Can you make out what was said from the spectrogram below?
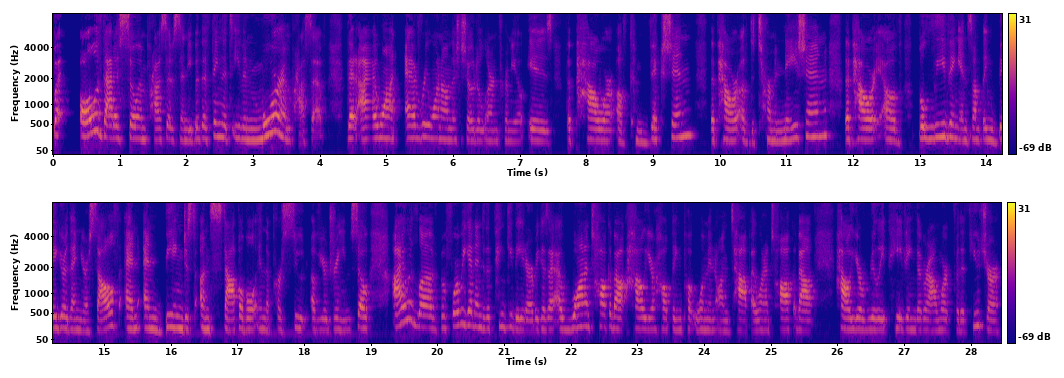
But all of that is so impressive, Cindy. But the thing that's even more impressive that I want everyone on the show to learn from you is the power of conviction, the power of determination, the power of believing in something bigger than yourself and, and being just unstoppable in the pursuit of your dreams. So I would love, before we get into the Pinkubator, because I, I want to talk about how you're helping put women on top. I want to talk about how you're really paving the groundwork for the future.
